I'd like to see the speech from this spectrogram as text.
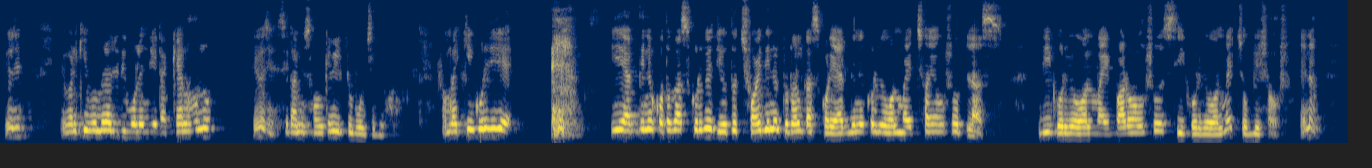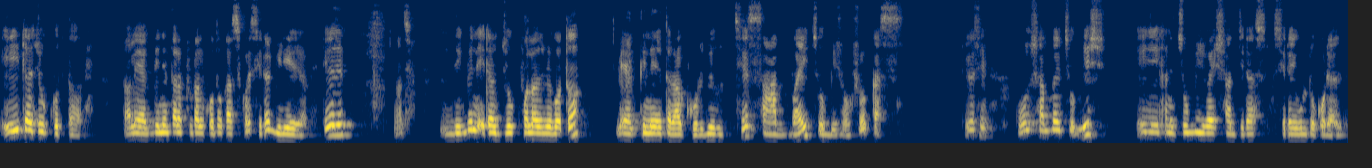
ঠিক আছে? এবার কি বন্ধুরা যদি বলেন যে এটা কেন হলো? ঠিক আছে? সেটা আমি সংক্ষেপে একটু বলছি দেখুন। আমরা কি করি যে এই একদিনে কত কাজ করবে? যেহেতু ছয় দিনে টোটাল কাজ করে, একদিনে করবে ওয়ান বাই ছয় অংশ প্লাস বি করবে ওয়ান বাই বারো অংশ সি করবে ওয়ান বাই চব্বিশ অংশ, তাই না? এইটা যোগ করতে হবে। তাহলে একদিনে তারা টোটাল কত কাজ করে সেটা বেরিয়ে যাবে, ঠিক আছে? আচ্ছা দেখবেন এটার যোগফল আসবে কত? একদিনে তারা করবে হচ্ছে সাত বাই চব্বিশ অংশ কাজ, ঠিক আছে? কোন সাত বাই চব্বিশ? এই যে এখানে চব্বিশ বাই সাত যেটা সেটাই উল্টো করে আসবে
